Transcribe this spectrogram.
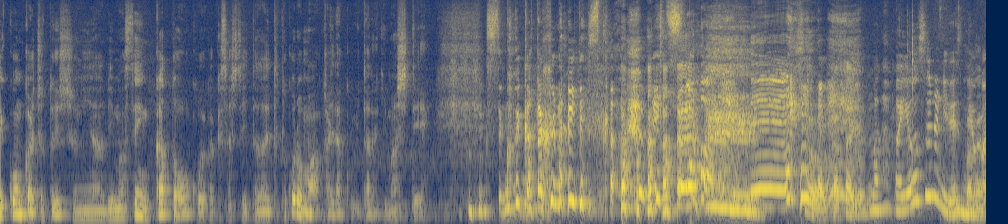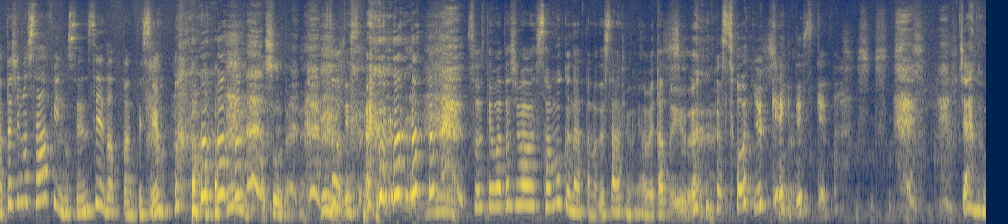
で今回ちょっと一緒にやりませんかとお声掛けさせていただいたところまあ快諾いただきまして。すごい硬くないですか？ねそう硬いよえね、まあまあ要するにですね私のサーフィンの先生だったんですよ。あ そうだよね。そうです。そして私は寒くなったのでサーフィンをやめたというそういう経緯ですけど。じゃああの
